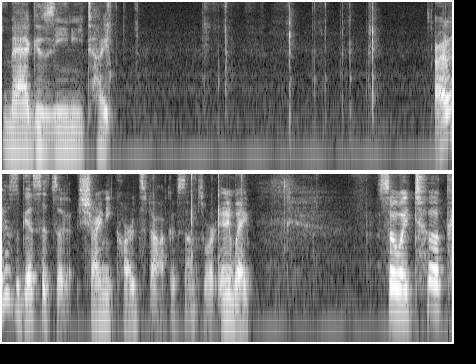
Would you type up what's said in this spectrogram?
magazine type. I guess it's a shiny cardstock of some sort. Anyway, so I took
